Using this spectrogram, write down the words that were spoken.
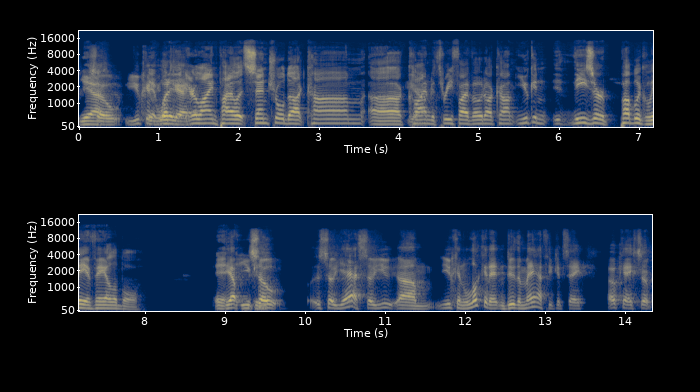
Yeah. So you can yeah, look at airlinepilotcentral.com, uh, climb yeah. to 350.com. You can, these are publicly available. Yep. Can, so so yeah, so you um you can look at it and do the math. You could say, okay, so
